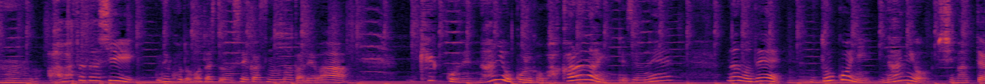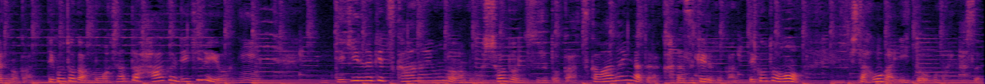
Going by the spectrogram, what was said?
うん、慌ただしい、ね、子どもたちとの生活の中では結構ね何起こるかわからないんですよね。なのでどこに何をしまってあるのかってことがもうちゃんと把握できるようにできるだけ使わないものはもう処分するとか使わないんだったら片付けるとかってことをした方がいいと思います。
